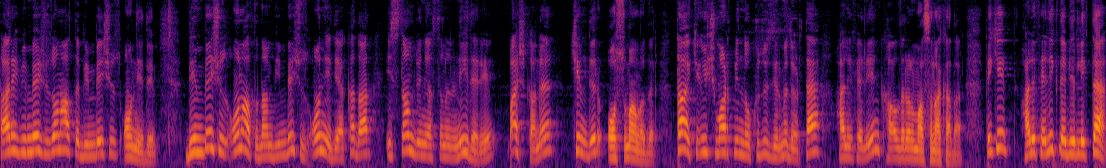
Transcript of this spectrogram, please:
Tarih 1516-1517. 1516'dan 1517'ye kadar İslam dünyasının lideri, başkanı kimdir? Osmanlı'dır. Ta ki 3 Mart 1924'te halifeliğin kaldırılmasına kadar. Peki halifelikle birlikte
